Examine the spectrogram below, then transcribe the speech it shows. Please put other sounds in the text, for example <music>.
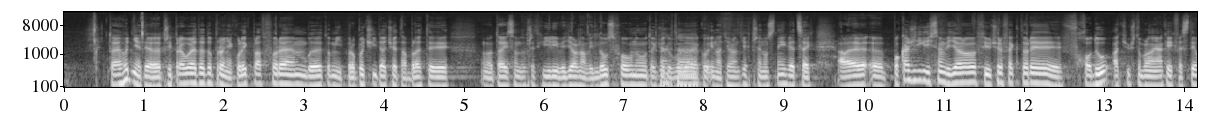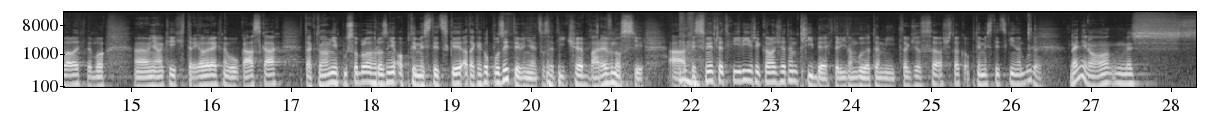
To je hodně. Připravujete to pro několik platform, budete to mít pro počítače, tablety. No, tady jsem to před chvílí viděl na Windows Phoneu, takže tak, to bude tak. jako i na těch, těch přenosných věcech. Ale eh, pokaždý, když jsem viděl Future Factory v chodu, ať už to bylo na nějakých festivalech nebo eh, v nějakých trailerech nebo ukázkách, tak to na mě působilo hrozně optimisticky a tak jako pozitivně, co se týče barevnosti. A ty jsi mi před chvílí říkal, že ten příběh, který tam budete mít, takže se až tak optimistický nebude. Není no, my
